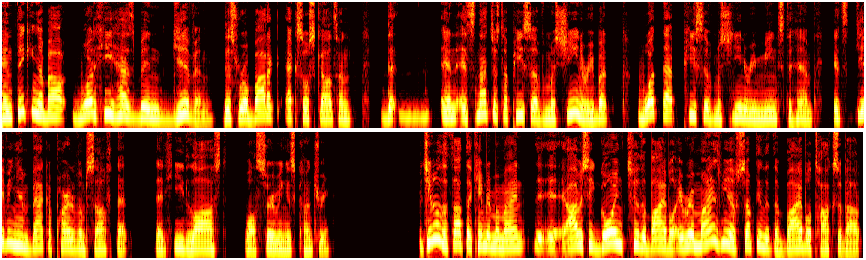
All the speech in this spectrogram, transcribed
and thinking about what he has been given this robotic exoskeleton that and it's not just a piece of machinery but what that piece of machinery means to him. It's giving him back a part of himself that that he lost while serving his country. But you know the thought that came to my mind it, obviously going to the bible it reminds me of something that the bible talks about.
